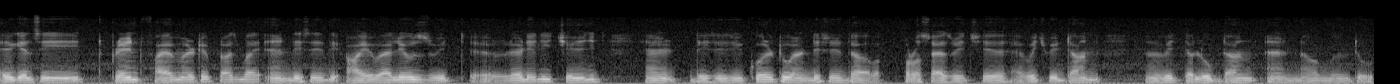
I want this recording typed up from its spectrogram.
you can see it print 5 multiplies by and this is the i values which uh, readily changed and this is equal to and this is the process which uh, which we done uh, with the loop done and now I'm going to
